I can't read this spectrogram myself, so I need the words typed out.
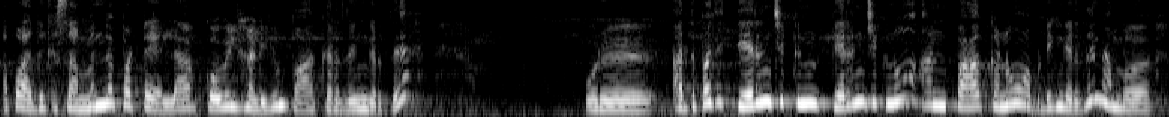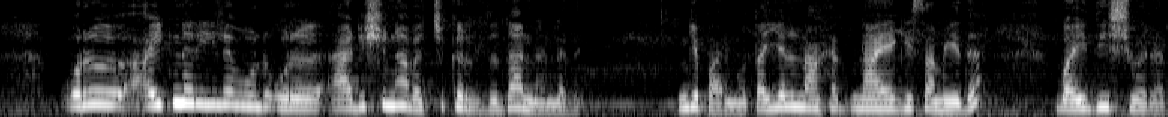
அப்போ அதுக்கு சம்மந்தப்பட்ட எல்லா கோவில்களையும் பார்க்குறதுங்கிறது ஒரு அதை பற்றி தெரிஞ்சுக்கணும் தெரிஞ்சுக்கணும் அண்ட் பார்க்கணும் அப்படிங்கிறது நம்ம ஒரு ஐட்னரியில் ஒரு ஒரு அடிஷனாக வச்சுக்கிறது தான் நல்லது. இங்கே பாருங்கள் தையல் நாக நாயகி சமேத வைத்தீஸ்வரர்.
